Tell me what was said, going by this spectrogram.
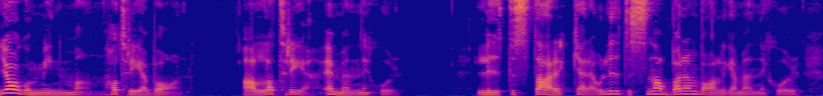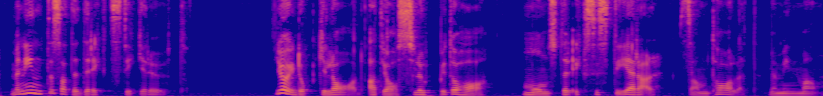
Jag och min man har tre barn. Alla tre är människor. Lite starkare och lite snabbare än vanliga människor, men inte så att det direkt sticker ut. Jag är dock glad att jag har sluppit att ha monster existerar samtalet med min man.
